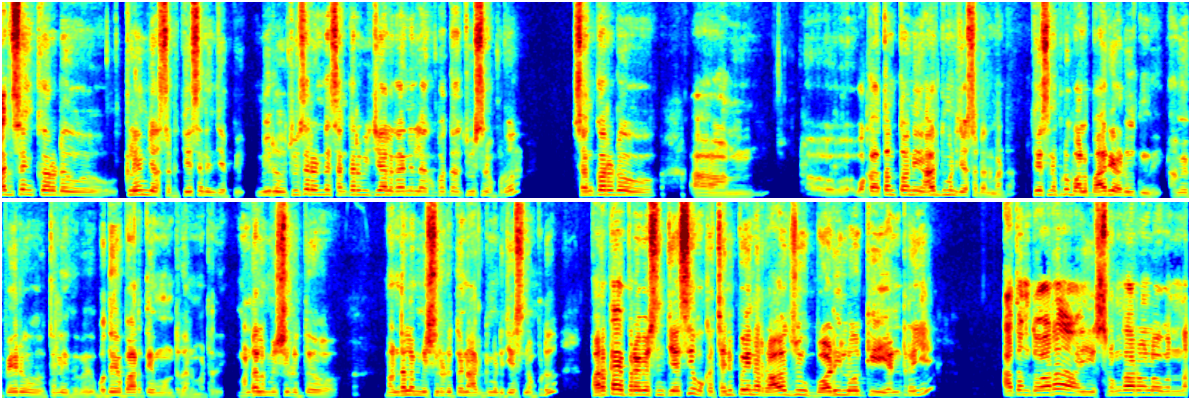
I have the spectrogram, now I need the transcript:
ఆదిశంకరుడు క్లెయిమ్ చేస్తాడు చేశానని చెప్పి. మీరు చూసారంటే శంకర విజయాలు కానీ లేకపోతే చూసినప్పుడు శంకరుడు ఒక అతనితోని ఆర్గ్యుమెంట్ చేస్తాడు అనమాట చేసినప్పుడు వాళ్ళ భార్య అడుగుతుంది. ఆమె పేరు తెలియదు ఉదయ భారతి ఏమో అనమాట అది. మండలం మిశ్రుడితో మండలం మిశ్రుడితోని ఆర్గ్యుమెంట్ చేసినప్పుడు పరకాయ ప్రవేశం చేసి ఒక చనిపోయిన రాజు బాడీలోకి ఎంటర్ అయ్యి అతని ద్వారా ఈ శృంగారంలో ఉన్న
